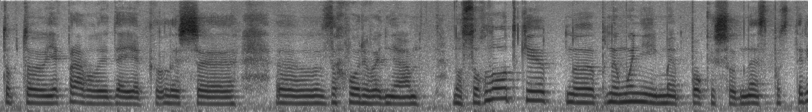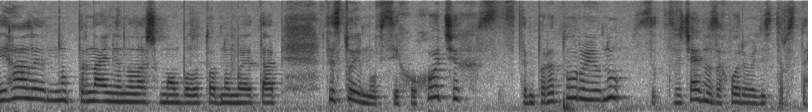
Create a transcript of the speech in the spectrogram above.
Тобто, як правило, йде як лише е, захворювання носоглотки. Е, Пневмонії ми поки що не спостерігали, ну принаймні на нашому амбулаторному етапі. Тестуємо всіх охочих з температурою. Ну, звичайно, захворюваність росте.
